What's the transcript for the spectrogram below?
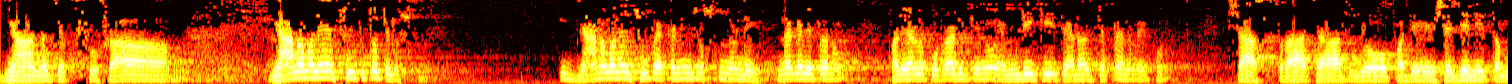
జ్ఞానం జ్ఞానమనే చూపుతో తెలుస్తుంది. ఈ జ్ఞానం అనే చూపు ఎక్కడి నుంచి వస్తుందండి? ఇందాక చెప్పాను పదేళ్ళ కుర్రాడికిను ఎండీకి తేడా చెప్పాను మీకు. శాస్త్రాచార్యోపదేశజనితం.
